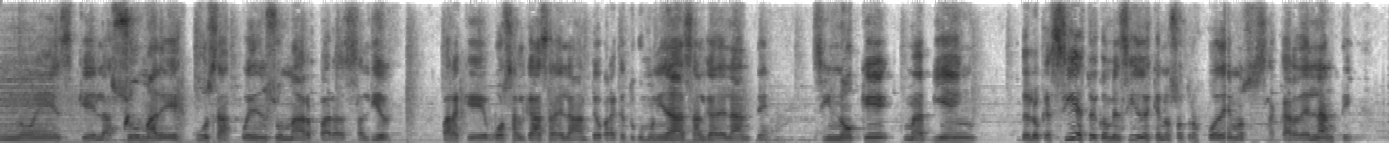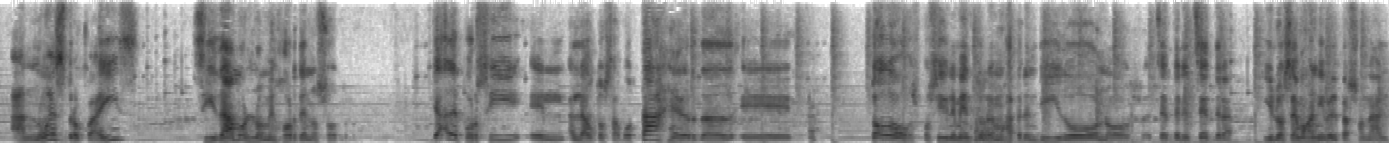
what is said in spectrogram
no es que la suma de excusas pueden sumar para salir para que vos salgas adelante o para que tu comunidad salga adelante, sino que más bien de lo que sí estoy convencido es que nosotros podemos sacar adelante a nuestro país si damos lo mejor de nosotros. Ya de por sí el, autosabotaje, ¿verdad? Eh, todos posiblemente lo hemos aprendido, nos, etcétera, etcétera, y lo hacemos a nivel personal.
